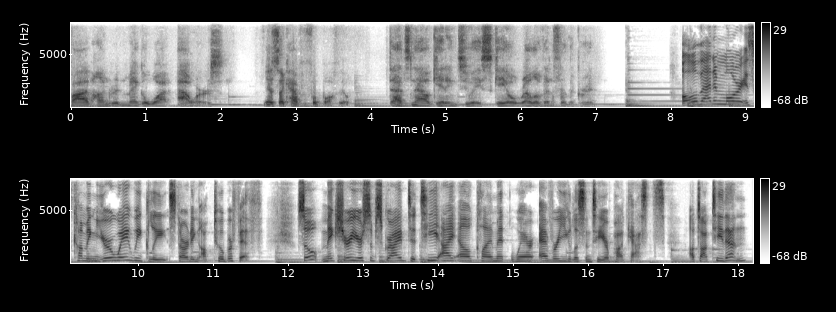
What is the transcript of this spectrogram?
500 megawatt hours. It's like half a football field. That's now getting to a scale relevant for the grid. All that and more is coming your way weekly starting October 5th. So make sure you're subscribed to TIL Climate wherever you listen to your podcasts. I'll talk to you then.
